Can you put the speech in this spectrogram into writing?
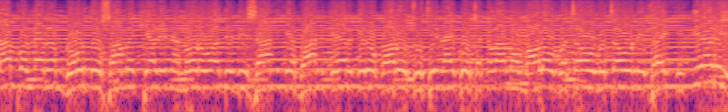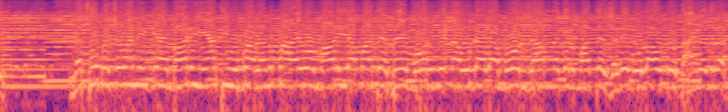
રાપર નરમ રમ ઢોળતો સામે ખ્યાળીને નોરવા દીધી શાન કે ભાન કેર કર્યો, કાળો ચૂથી નાખ્યો, ચકલાનો માળો બચાવો બચાવો ની થાય કિકિયારી નથી બચવાની ક્યાંય બારી, ત્યાંથી ઊભા રણમાં આવ્યો, માળિયા માથે થઈ મોરબીના ઉડાડ્યા, મોર જામનગર માથે જડી બોલાવતો ધાંગધ્રા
